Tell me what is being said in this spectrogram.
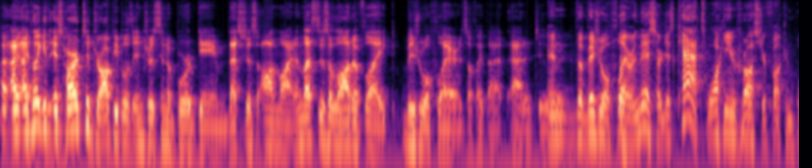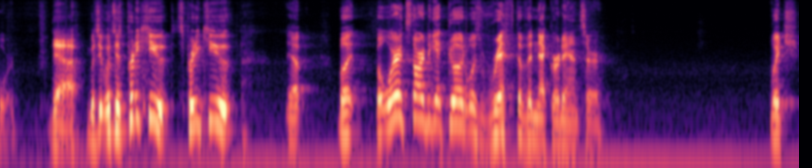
I, I feel like it's hard to draw people's interest in a board game that's just online unless there's a lot of like visual flair and stuff like that added to it. And the visual flair in this are just cats walking across your fucking board. Yeah, which which is pretty cute. It's pretty cute. Yep. But but where it started to get good was Rift of the Necrodancer. Which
